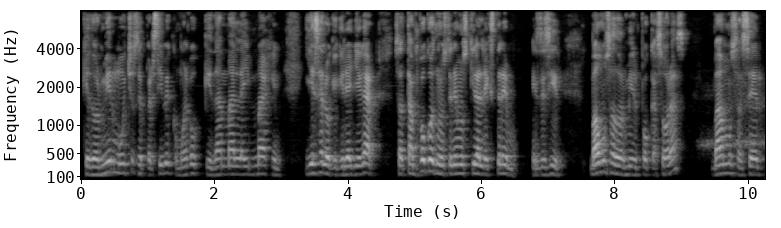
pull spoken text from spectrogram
que dormir mucho se percibe como algo que da mala imagen y es a lo que quería llegar. O sea, tampoco nos tenemos que ir al extremo. Es decir, vamos a dormir pocas horas, vamos a hacer,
